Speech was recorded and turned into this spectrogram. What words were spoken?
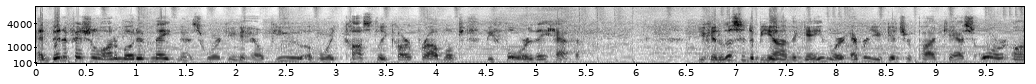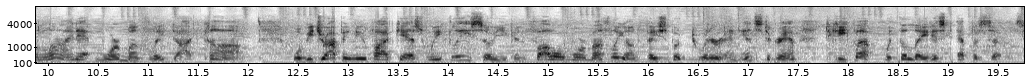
and Beneficial Automotive Maintenance working to help you avoid costly car problems before they happen. You can listen to Beyond the Game wherever you get your podcasts or online at mooremonthly.com. We'll be dropping new podcasts weekly, so you can follow Moore Monthly on Facebook, Twitter, and Instagram to keep up with the latest episodes.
